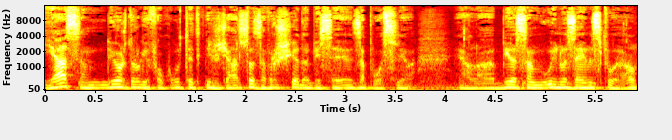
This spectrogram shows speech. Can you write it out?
Ja sam još drugi fakultet knjižničarstva završio da bi se zaposlio. Jel, bio sam u inozemstvu, jel,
